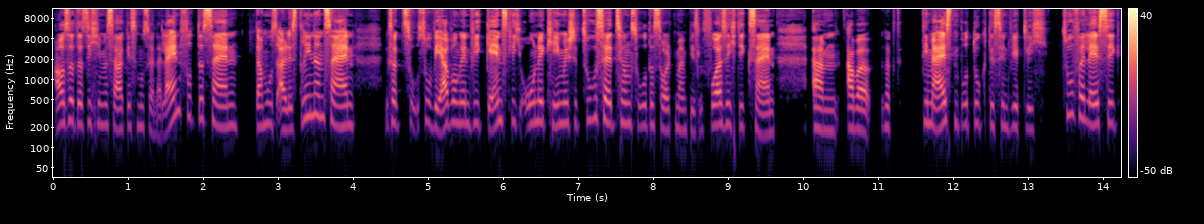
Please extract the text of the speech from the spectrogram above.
außer dass ich immer sage, es muss ein Alleinfutter sein, da muss alles drinnen sein. Wie gesagt, so, so Werbungen wie gänzlich ohne chemische Zusätze und so, da sollte man ein bisschen vorsichtig sein. Ähm, aber gesagt, die meisten Produkte sind wirklich zuverlässig.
